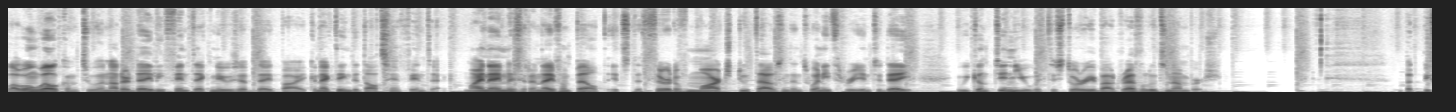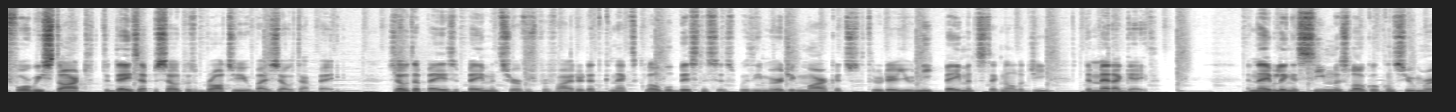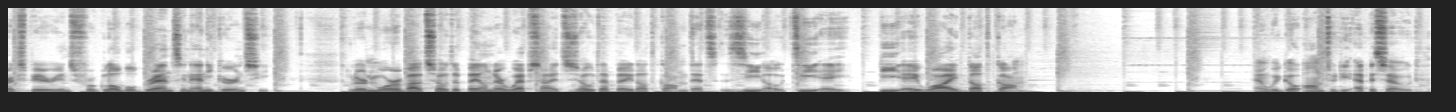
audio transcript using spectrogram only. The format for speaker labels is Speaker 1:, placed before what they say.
Speaker 1: Hello and welcome to another daily FinTech news update by Connecting the Dots in FinTech. My name is René van Pelt. It's the 3rd of March 2023 and today we continue with the story about Revolut's numbers. But before we start, today's episode was brought to you by ZotaPay. ZotaPay is a payment service provider that connects global businesses with emerging markets through their unique payments technology, the MetaGate enabling a seamless local consumer experience for global brands in any currency. Learn more about ZotaPay on their website zotapay.com. That's Z O T A P A Y.com. And we go on to the episode.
